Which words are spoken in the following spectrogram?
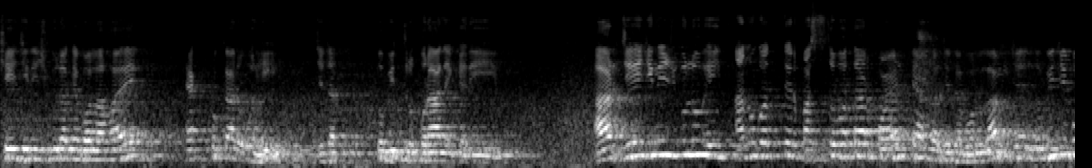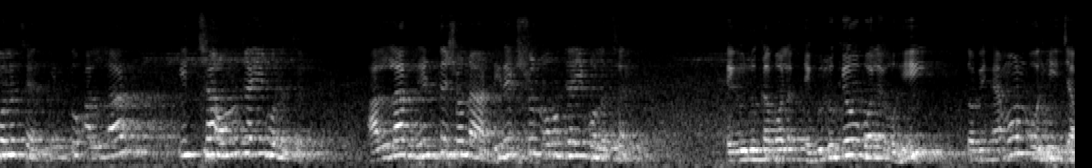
সেই জিনিসগুলোকে বলা হয় এক প্রকার ওহি যেটা পবিত্র কোরআনে করিম। আর যে জিনিসগুলো এই আনুগত্যের বাস্তবতার পয়েন্টে আমরা যেটা বললাম, যে নবীজি বলেছেন, কিন্তু আল্লাহর ইচ্ছা অনুযায়ী বলেছেন। আল্লাহর নির্দেশনা ডিরেকশন অনুযায়ী বলেছেন। এগুলোকে বলে, এগুলোকেও বলে ওহি, তবে এমন ওহি যা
